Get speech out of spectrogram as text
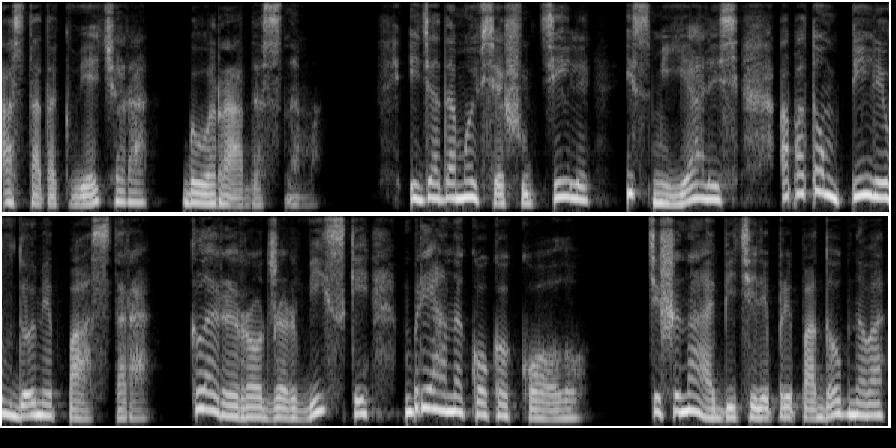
Остаток вечера был радостным. Идя домой, все шутили и смеялись, а потом пили в доме пастора. Клэр и Роджер виски, Бриана кока-колу. Тишина обители преподобного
